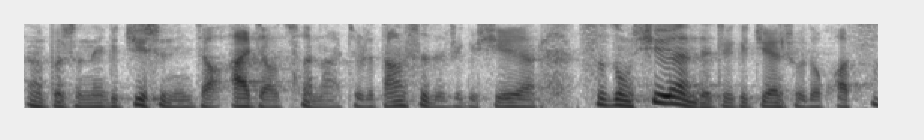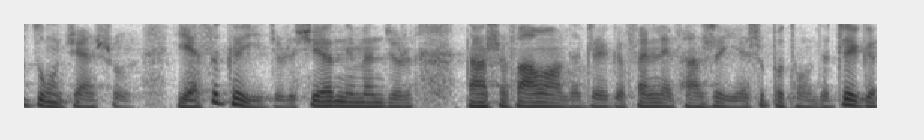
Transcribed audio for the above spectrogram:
呃不是那个居士林叫阿角村啊，就是当时的这个学院四种学院的这个眷属的话，四种眷属也是可以，就是学院里面就是当时发往的这个分类方式也是不同的，这个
